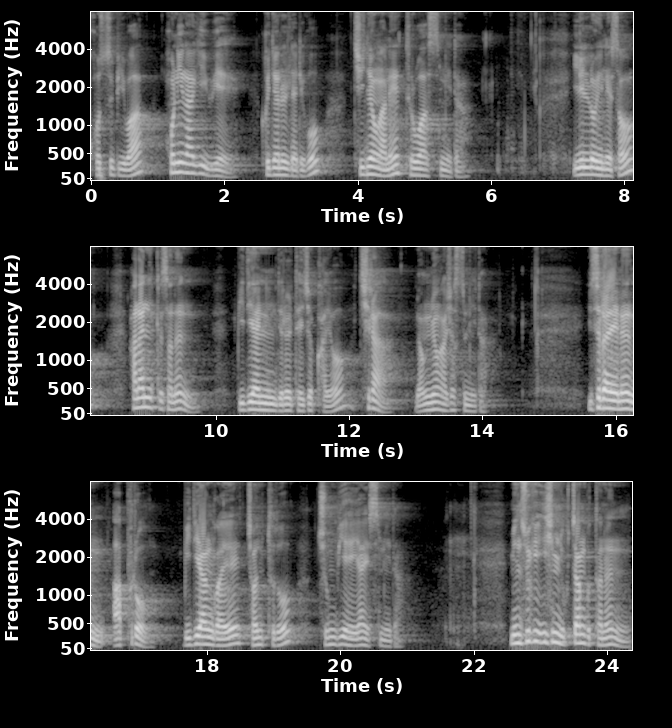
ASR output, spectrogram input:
고스비와 혼인하기 위해 그녀를 데리고 진영 안에 들어왔습니다. 이 일로 인해서 하나님께서는 미디안인들을 대적하여 치라 명령하셨습니다. 이스라엘은 앞으로 미디안과의 전투도 준비해야 했습니다. 민수기 26장부터는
